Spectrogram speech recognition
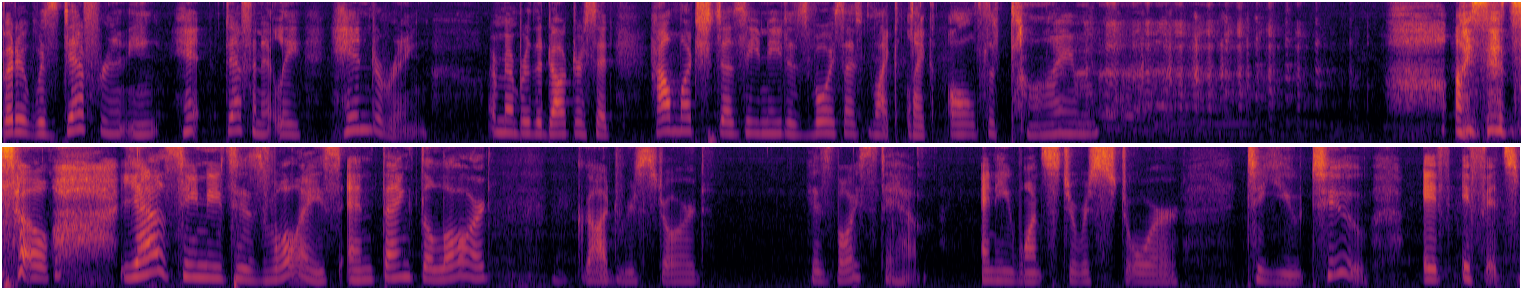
but it was definitely, definitely hindering. I remember the doctor said, "How much does he need his voice?" I was like, "Like all the time." I said, "So, yes, he needs his voice." And thank the Lord, God restored his voice to him, and He wants to restore to you too. If if it's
